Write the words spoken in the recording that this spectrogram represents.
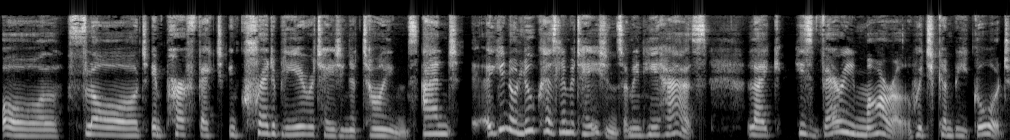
all flawed, imperfect, incredibly irritating at times. And, uh, you know, Luke has limitations. I mean, he has. Like, he's very moral, which can be good.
